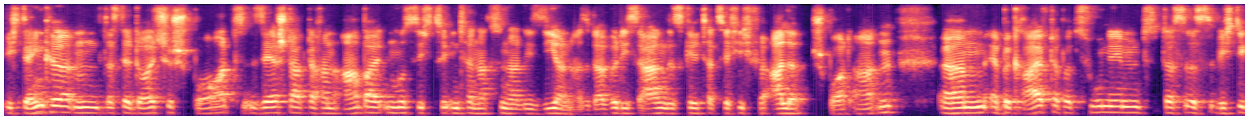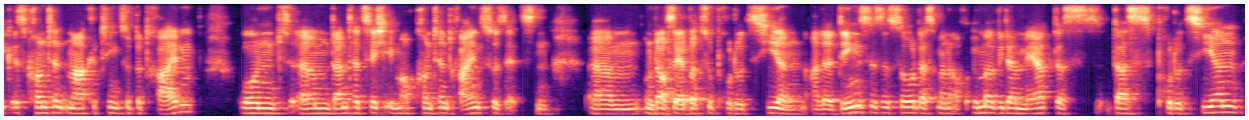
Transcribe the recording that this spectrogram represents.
Ich denke, ähm, dass der deutsche Sport sehr stark daran arbeiten muss, sich zu internationalisieren. Also da würde ich sagen, das gilt tatsächlich für alle Sportarten. Ähm, er begreift aber zunehmend, dass es wichtig ist, Content Marketing zu betreiben und ähm, dann tatsächlich eben auch Content reinzusetzen ähm, und auch selber zu produzieren. Allerdings ist es so, dass man auch immer wieder merkt, dass das Produzieren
